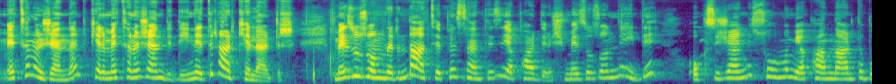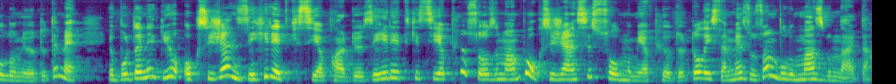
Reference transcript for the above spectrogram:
metanojenler bir kere metanojen dediği nedir? Arkelerdir. Mezozomlarında ATP sentezi yapar demiş. Mezozom neydi? Oksijenli solunum yapanlarda bulunuyordu değil mi? E burada ne diyor? Oksijen zehir etkisi yapar diyor. Zehir etkisi yapıyorsa o zaman bu oksijensiz solunum yapıyordur. Dolayısıyla mezozom bulunmaz bunlarda.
